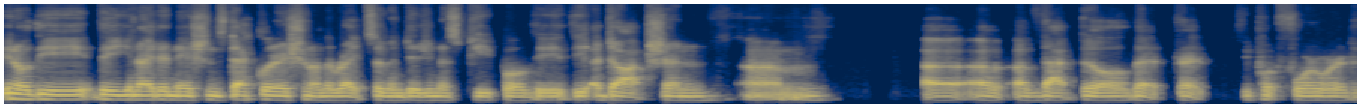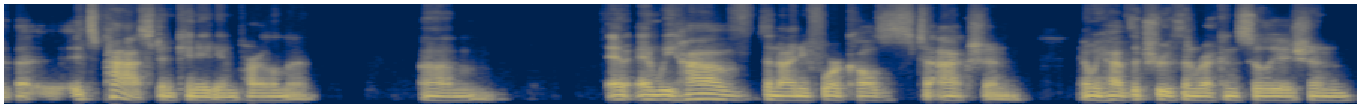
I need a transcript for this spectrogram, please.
you know, the the United Nations Declaration on the Rights of Indigenous People, the the adoption um, uh, of, that bill that that you put forward. That it's passed in Canadian Parliament, um, and and we have the ninety four calls to action, and we have the Truth and Reconciliation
